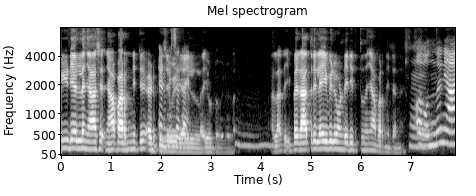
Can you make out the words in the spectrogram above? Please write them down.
വീഡിയോ എല്ലാം ഞാൻ ഞാൻ പറഞ്ഞിട്ട് എടുപ്പിച്ച വീഡിയോ യൂട്യൂബിലുള്ള. അല്ലാതെ ഇപ്പൊ രാത്രി ലൈവിൽ കൊണ്ടിരുത്തുന്ന ഞാൻ പറഞ്ഞിട്ട് തന്നെ. ഒന്ന് ഞാൻ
